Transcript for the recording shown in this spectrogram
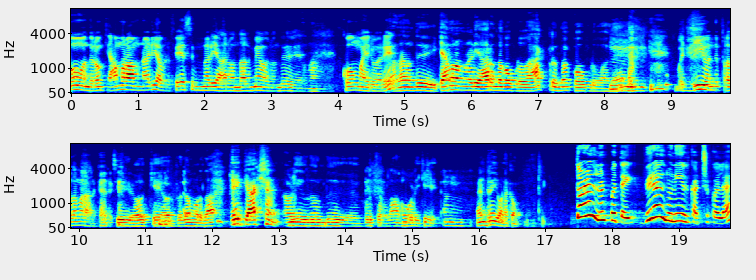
கோவம் வந்துடும் கேமரா முன்னாடி அவர் ஃபேஸுக்கு முன்னாடி யார் வந்தாலுமே அவர் வந்து கோவம் ஆயிடுவாரு அதான் வந்து கேமரா முன்னாடி யார் இருந்தா கோவப்படுவாங்க ஆக்டர் இருந்தா கோவப்படுவாங்க. பட் ஜி வந்து பிரதமரா இருக்காரு. சரி ஓகே அவர் பிரதமர் தான். டேக் ஆக்ஷன் அப்படிங்கிறது வந்து கொடுத்துடலாம் மோடிக்கு. நன்றி வணக்கம். நன்றி. தொழில்நுட்பத்தை விரல் நுனியில் கற்றுக்கொள்ள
